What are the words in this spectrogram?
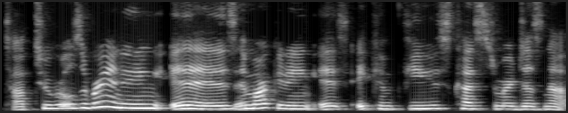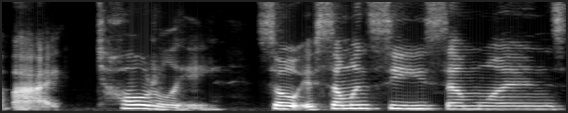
top two rules of branding is in marketing is a confused customer does not buy. Totally. So if someone sees someone's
